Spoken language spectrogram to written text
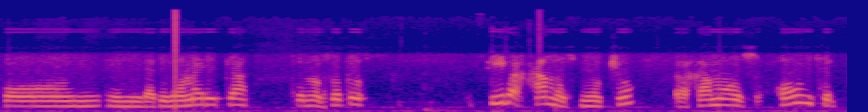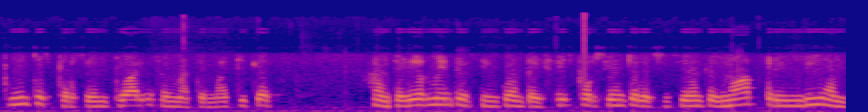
con en Latinoamérica, que nosotros sí bajamos mucho, bajamos 11 puntos porcentuales en matemáticas. Anteriormente el 56% de los estudiantes no aprendían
